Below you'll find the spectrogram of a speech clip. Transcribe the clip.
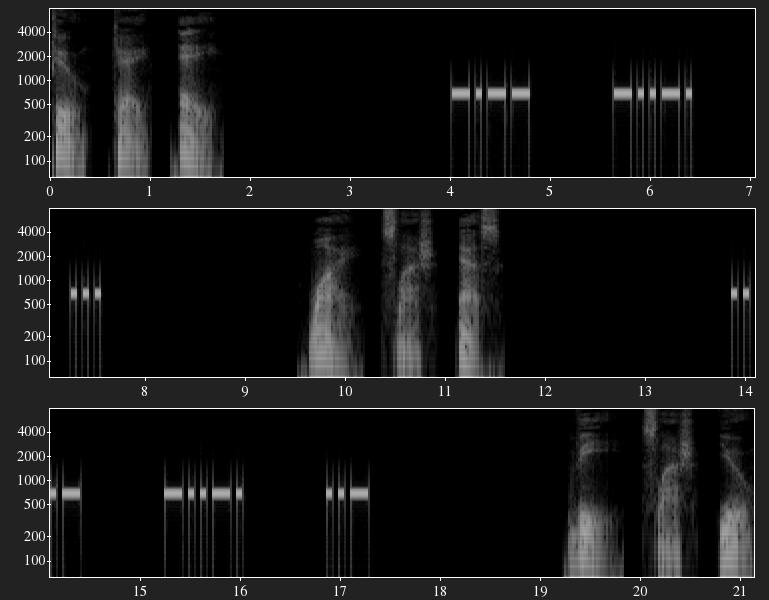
2, K, A. Y, slash, S. V, slash, U.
